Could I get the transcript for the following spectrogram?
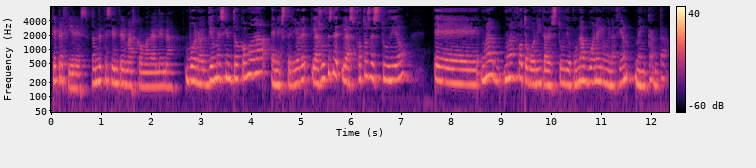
¿Qué prefieres? ¿Dónde te sientes más cómoda, Elena? Bueno, yo me siento cómoda en exteriores. Las luces de las fotos de estudio, eh, una, una foto bonita de estudio con una buena iluminación me encanta.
